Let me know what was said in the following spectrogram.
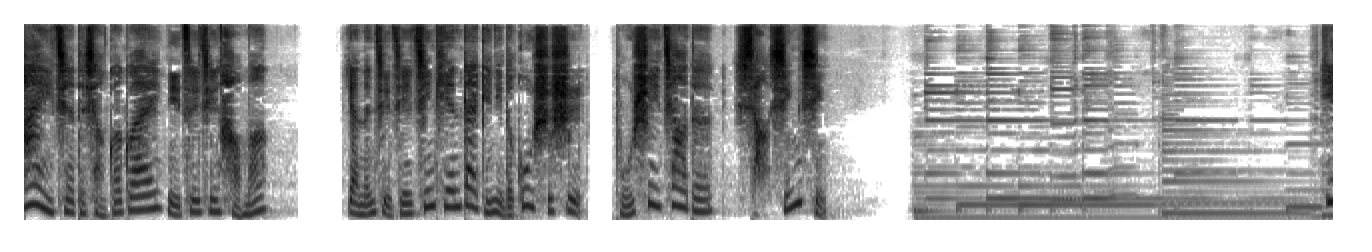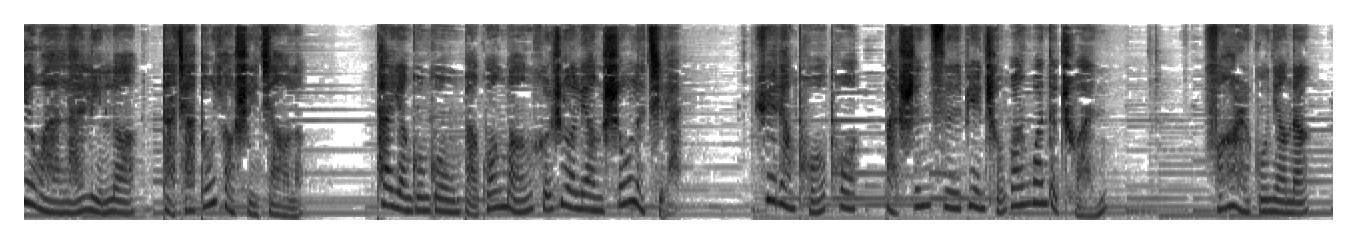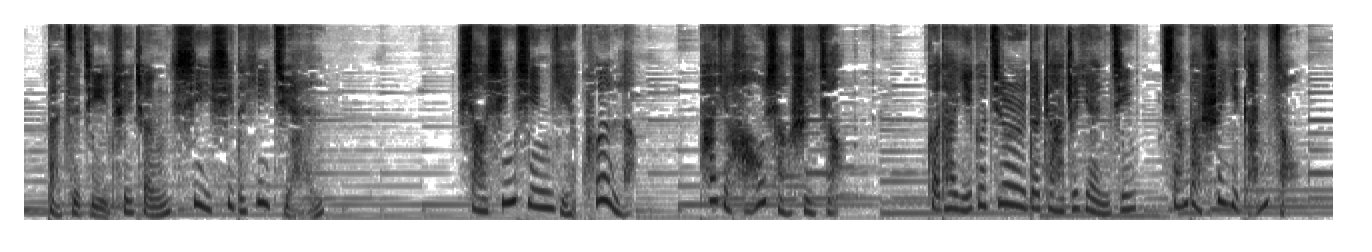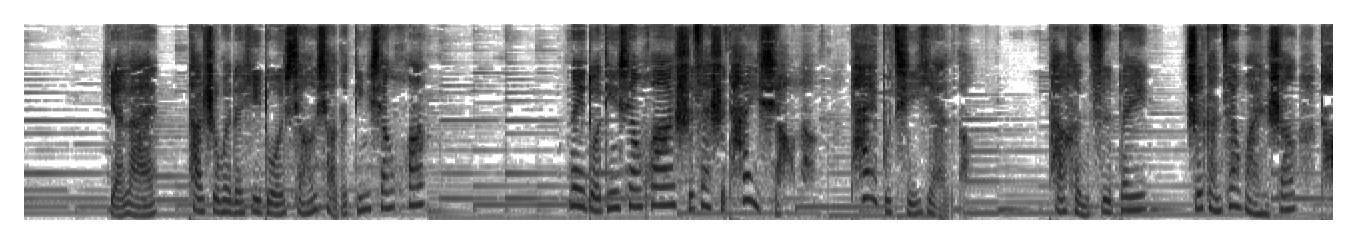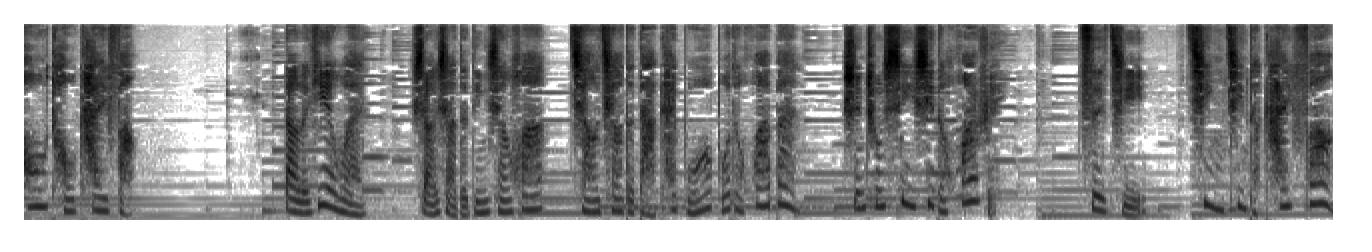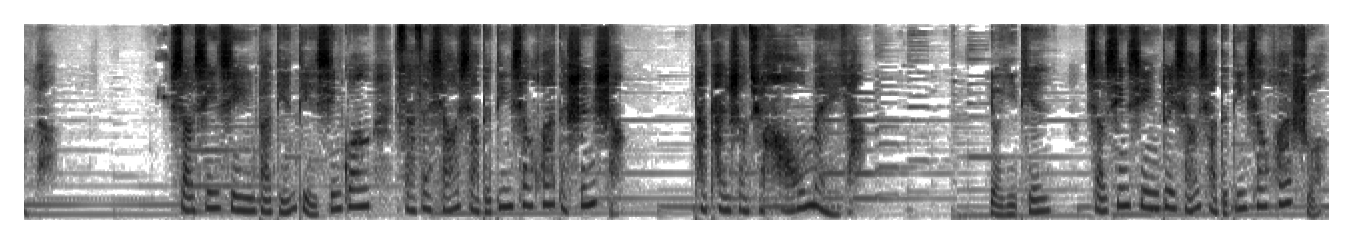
嗨，亲爱的小乖乖，你最近好吗？亚楠姐姐今天带给你的故事是不睡觉的小星星。夜晚来临了，大家都要睡觉了。太阳公公把光芒和热量收了起来，月亮婆婆把身子变成弯弯的船，风儿姑娘呢，把自己吹成细细的一卷。小星星也困了，他也好想睡觉，可他一个劲儿的眨着眼睛，想把睡意赶走。原来他是为了一朵小小的丁香花。那朵丁香花实在是太小了，太不起眼了。他很自卑，只敢在晚上偷偷开放。到了夜晚，小小的丁香花悄悄地打开薄薄的花瓣。伸出细细的花蕊，自己静静的开放了。小星星把点点星光洒在小小的丁香花的身上，它看上去好美呀。有一天，小星星对小小的丁香花说：“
